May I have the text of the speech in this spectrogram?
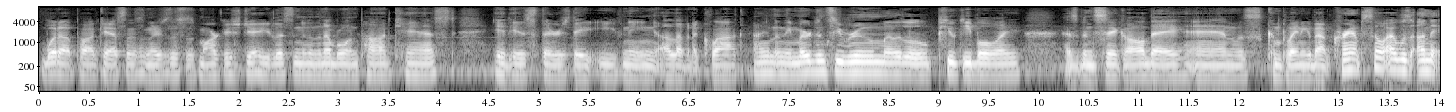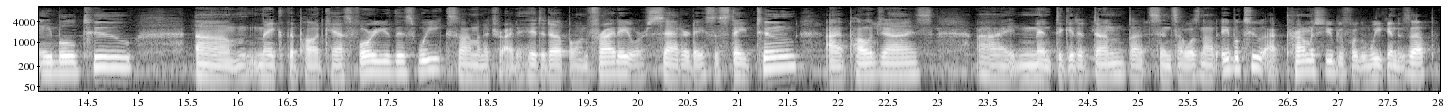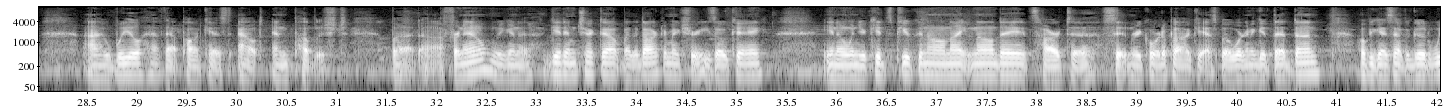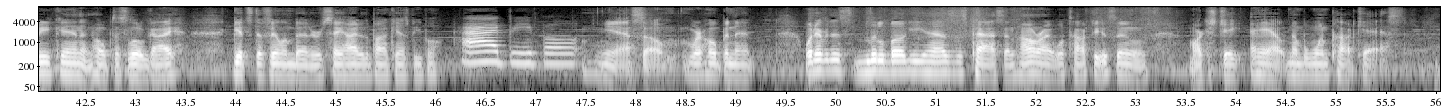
What up, podcast listeners? This is Marcus J. You're listening to the number one podcast. It is Thursday evening, 11 o'clock. I am in the emergency room. My little pukey boy has been sick all day and was complaining about cramps, so I was unable to um, make the podcast for you this week. So I'm going to try to hit it up on Friday or Saturday. So stay tuned. I apologize. I meant to get it done, but since I was not able to, I promise you before the weekend is up, I will have that podcast out and published. But uh, for now, we're gonna get him checked out by the doctor, make sure he's okay. You know, when your kid's puking all night and all day, it's hard to sit and record a podcast, but we're gonna get that done. Hope you guys have a good weekend and hope this little guy gets to feeling better. Say hi to the podcast people. Hi, people. Yeah, so we're hoping that whatever this little bug he has is passing. All right, we'll talk to you soon. Marcus J. out, number one podcast.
